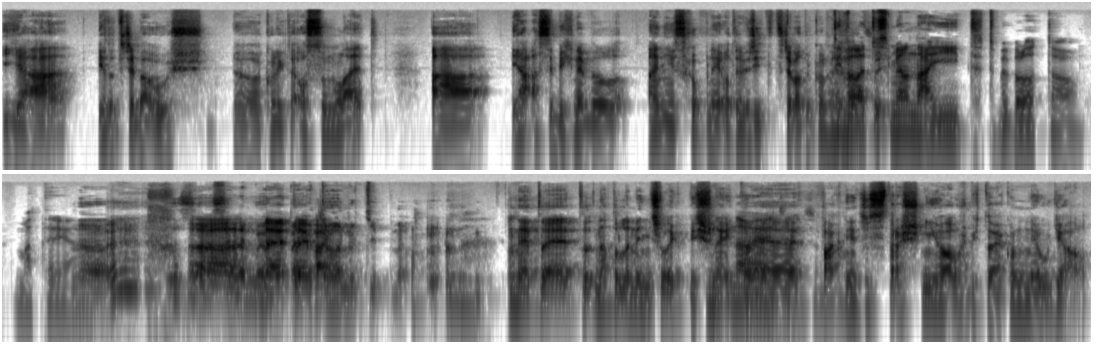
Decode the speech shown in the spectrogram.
já, je to třeba už uh, kolik to je, 8 let a já asi bych nebyl ani schopný otevřít třeba tu Ty konverzaci. vole, to jsi měl najít, to by bylo to. Materiál. No, to zase Eh, nebudeme ne, to je fakt- toho nutit, no. Ne, to je, to, na tohle není člověk pišnej, No, to je fakt něco strašného a už bych to jako neudělal.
